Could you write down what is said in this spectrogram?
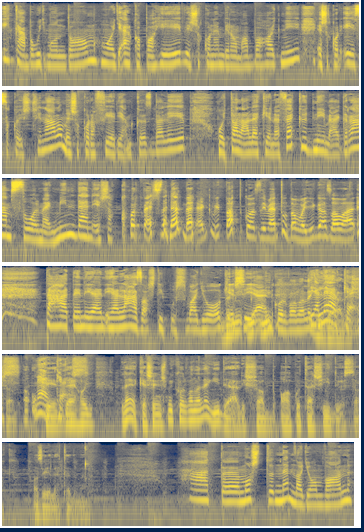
Inkább úgy mondom, hogy elkap a hév, és akkor nem bírom abba hagyni, és akkor éjszaka is csinálom, és akkor a férjem közbelép, hogy talán le kéne feküdni, meg rám szól, meg minden, és akkor persze nem merek vitatkozni, mert tudom, hogy igaza van. Tehát én ilyen, ilyen lázas típus vagyok, de és mi, ilyen, mikor van a ilyen lelkes. Ah, okay, lelkes. De hogy lelkesen, és mikor van a legideálisabb alkotási időszak az életedben? Hát most nem nagyon van,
